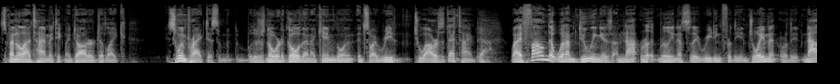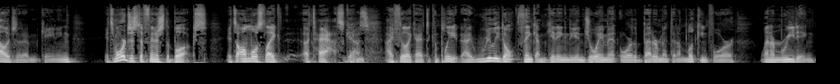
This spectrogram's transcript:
spend a lot of time. I take my daughter to like swim practice, and there's nowhere to go. Then I can't even go, in, and so I read two hours at that time. Yeah. Well, I found that what I'm doing is I'm not re- really necessarily reading for the enjoyment or the knowledge that I'm gaining. It's more just to finish the books. It's almost like a task, and I feel like I have to complete. I really don't think I'm getting the enjoyment or the betterment that I'm looking for when I'm reading.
